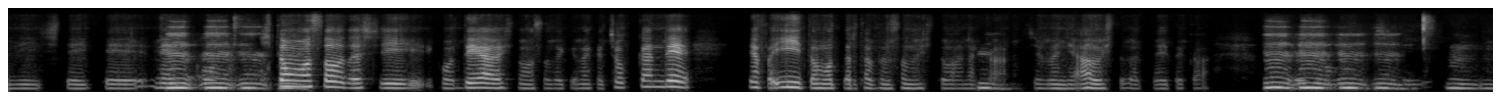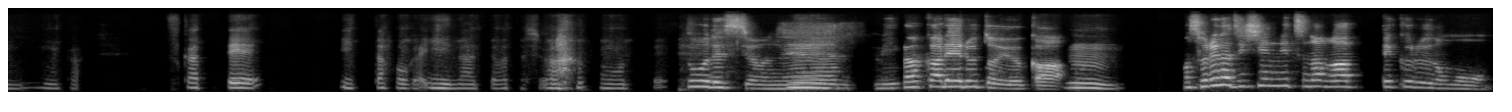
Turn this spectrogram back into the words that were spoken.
にしていて、ね、うんこうんうんうん。う人もそうだし、こう出会う人もそうだけど、なんか直感でやっぱいいと思ったら多分その人はなんかうん。自分に合う人だったりとか、うんうんうんうん。うんうん、なんか使っていった方がいいなって私は 思って。そうですよね。磨かれるというか、うん、まあ、それが自信につながってくるのも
